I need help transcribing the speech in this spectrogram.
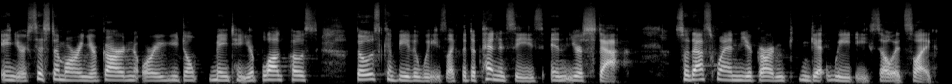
in your system or in your garden or you don't maintain your blog posts those can be the weeds like the dependencies in your stack so that's when your garden can get weedy. So it's like,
